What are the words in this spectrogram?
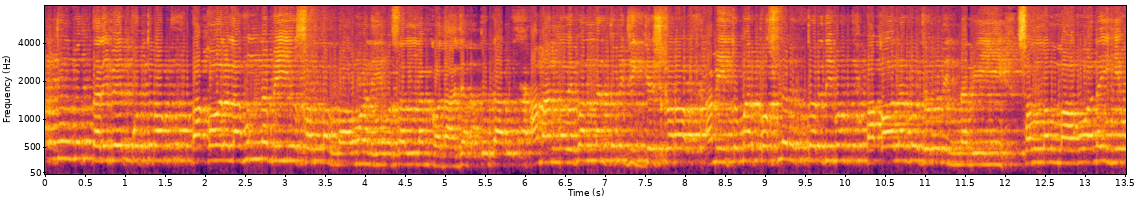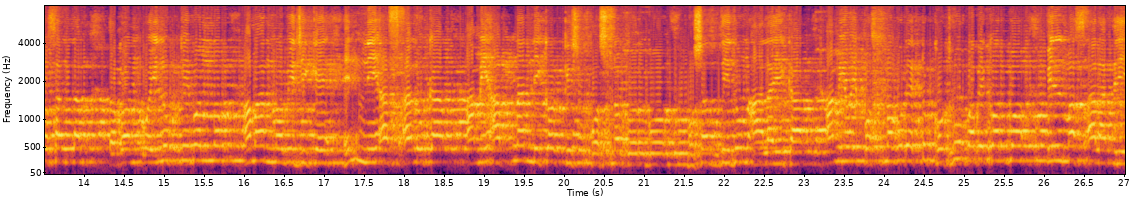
আব্দুল মুত্তালিবের পুত্র, ফাকাল লাহুন নবী সাল্লাল্লাহু আলাইহি ওয়াসাল্লাম আমার নবী বললেন, তুমি জিজ্ঞেস করো, আমি তোমার প্রশ্নের উত্তর দিব। ফাকাল রাজুলুন নবী সাল্লাল্লাহু আলাইহি ওয়াসাল্লাম, তখন ওই লোকটি বলল, আমার নবীজিকে ইন্নী আসআলুকা, আমি আপনার নিকট কিছু প্রশ্ন করব। মুসাদ্দিদুন আলাইকা, আমি ওই প্রশ্নগুলো একটু কঠোরভাবে করব, বিল মাসআলাতি,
